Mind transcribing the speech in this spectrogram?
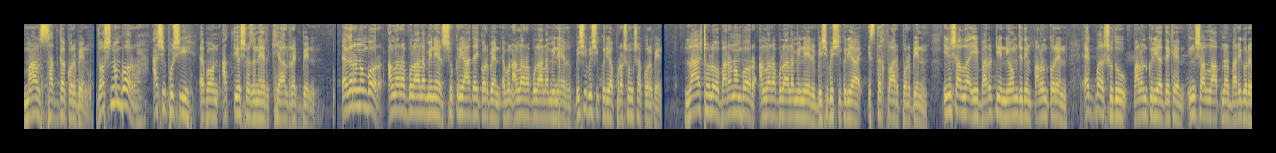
মাল সাদগা করবেন। দশ নম্বর, আশিপুষি এবং আত্মীয় স্বজনের খেয়াল রাখবেন। এগারো নম্বর, আল্লাহ রাবুল আলমিনের শুক্রিয়া আদায় করবেন এবং আল্লাহ রাবুল আলমিনের বেশি বেশি করিয়া প্রশংসা করবেন। লাস্ট হলো বারো নম্বর, আল্লাহ রাবুল আলমিনের বেশি বেশি করিয়া ইস্তেকফার পড়বেন। ইনশাল্লাহ এই বারোটি নিয়ম যদি পালন করেন, একবার শুধু পালন করিয়া দেখেন ইনশাল্লাহ আপনার বাড়িঘরে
